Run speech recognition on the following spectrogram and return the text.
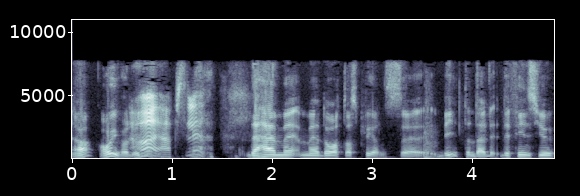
Ja, oj vad du Ja, absolut. Det här med, med dataspelsbiten där, det, det finns ju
